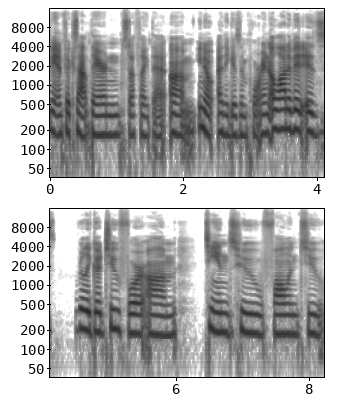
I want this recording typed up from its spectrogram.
fanfics out there and stuff like that, um, you know, I think is important. A lot of it is really good too for um, teens who fall into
